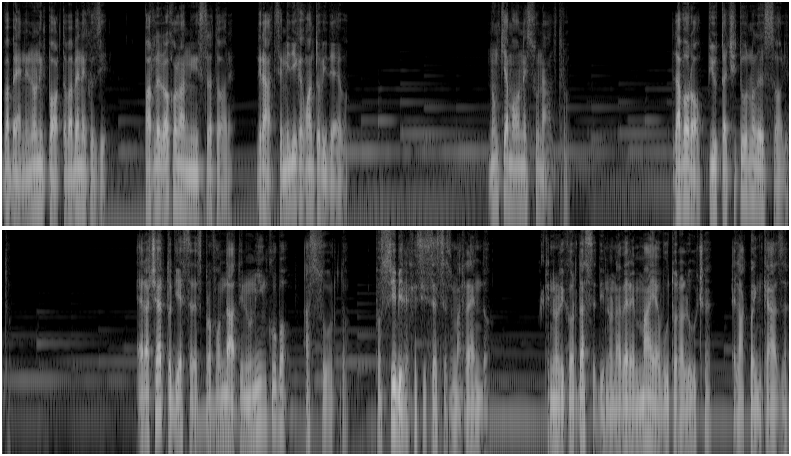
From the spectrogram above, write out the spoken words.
Va bene, non importa, va bene così. Parlerò con l'amministratore. Grazie, mi dica quanto vi devo non chiamò nessun altro. Lavorò più taciturno del solito. Era certo di essere sprofondato in un incubo assurdo. Possibile che si stesse smarrendo? Che non ricordasse di non avere mai avuto la luce e l'acqua in casa?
